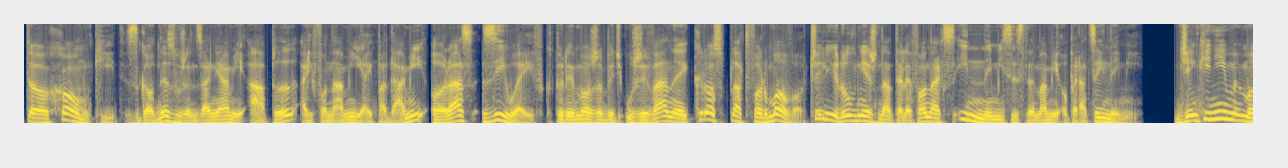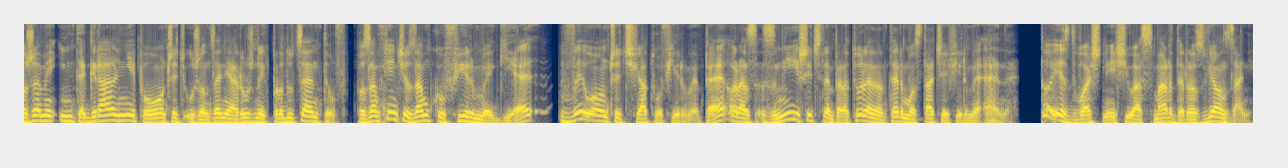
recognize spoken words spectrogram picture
to HomeKit, zgodny z urządzeniami Apple, iPhone'ami i iPadami oraz Z-Wave, który może być używany cross-platformowo, czyli również na telefonach z innymi systemami operacyjnymi. Dzięki nim możemy integralnie połączyć urządzenia różnych producentów. Po zamknięciu zamku firmy G wyłączyć światło firmy P oraz zmniejszyć temperaturę na termostacie firmy N. To jest właśnie siła smart rozwiązań.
